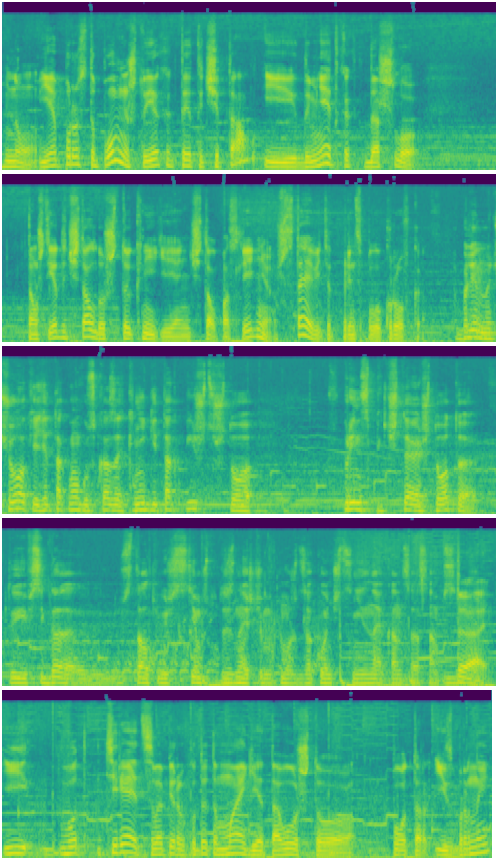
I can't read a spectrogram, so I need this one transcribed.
Ну, я просто помню, что я как-то это читал, и до меня это как-то дошло. Потому что я дочитал до шестой книги, я не читал последнюю. Шестая ведь это принцип полукровка. Блин, ну чувак, я тебе так могу сказать, книги так пишут, что в принципе, читая что-то, ты всегда э, сталкиваешься с тем, что ты знаешь, чем это может закончиться, не зная конца сам по себе. Да, и вот теряется, во-первых, вот эта магия того, что Поттер избранный,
